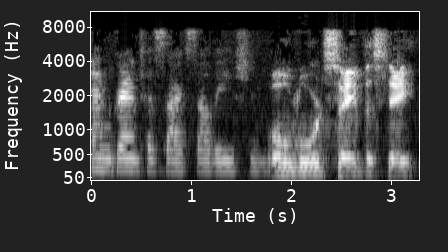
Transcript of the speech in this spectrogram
And grant us thy salvation. O Lord, save the state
